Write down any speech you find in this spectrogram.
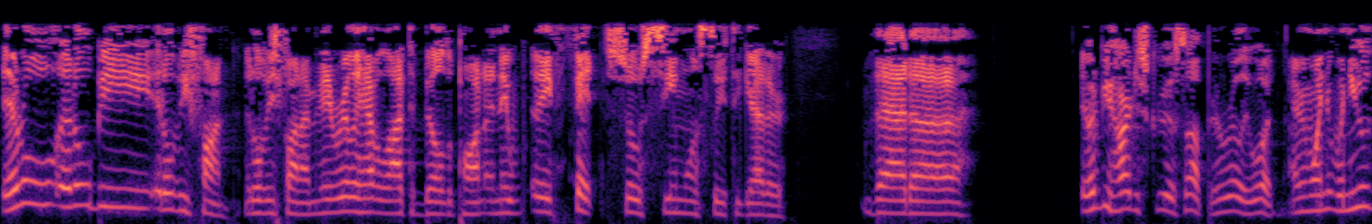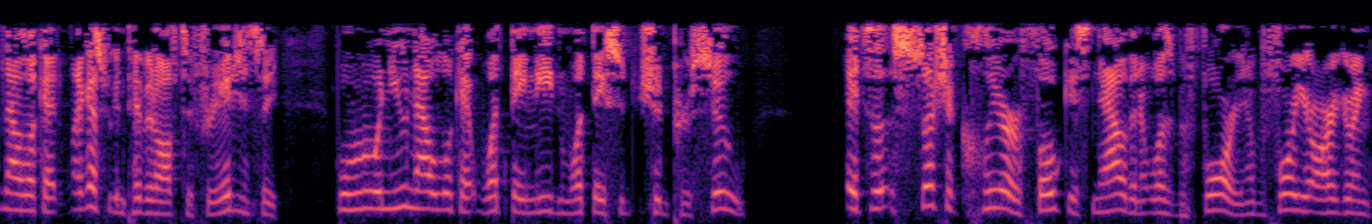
It'll it'll be it'll be fun. It'll be fun. I mean they really have a lot to build upon and they they fit so seamlessly together that uh it would be hard to screw this up. It really would. I mean when when you now look at I guess we can pivot off to free agency. But when you now look at what they need and what they should, should pursue, it's a, such a clearer focus now than it was before. You know, before you're arguing,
